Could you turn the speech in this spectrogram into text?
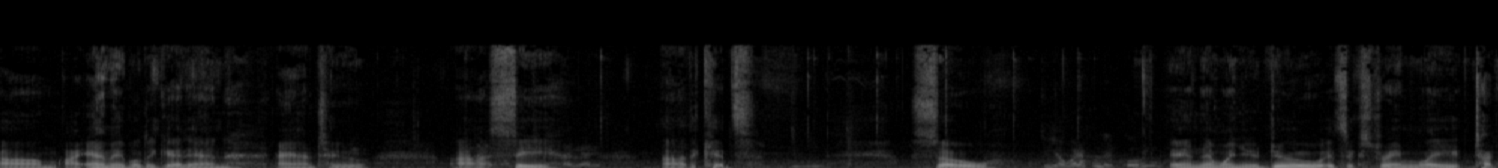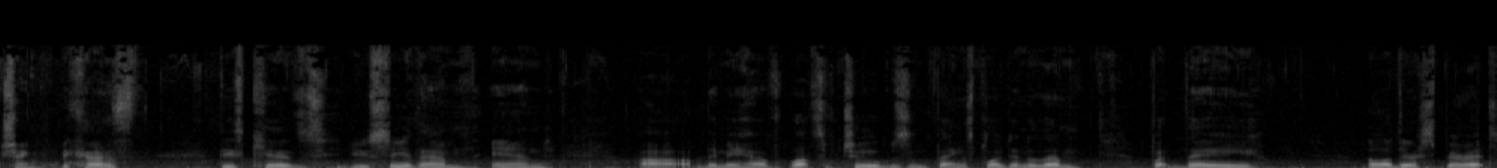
um, I am able to get in and to uh, see uh, the kids. So, and then when you do, it's extremely touching because these kids, you see them and uh, they may have lots of tubes and things plugged into them, but they, uh, their spirit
